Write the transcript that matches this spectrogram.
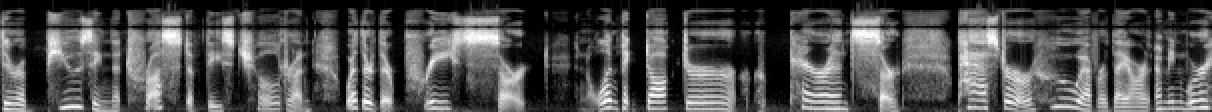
they're abusing the trust of these children, whether they're priests or an Olympic doctor or parents or pastor or whoever they are. I mean, we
